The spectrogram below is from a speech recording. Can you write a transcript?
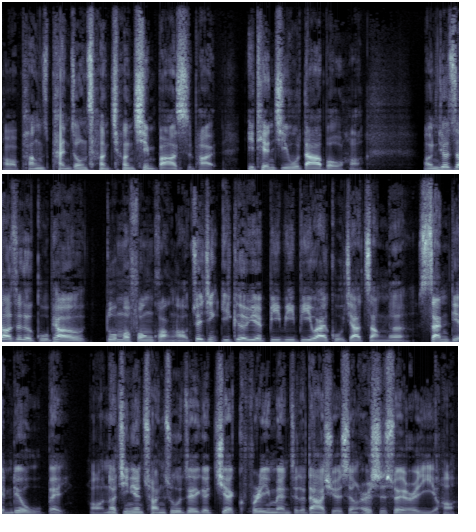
哦，盘盘中涨将近八十趴，一天几乎 double 哈哦，你就知道这个股票多么疯狂哈、哦，最近一个月 B B B Y 股价涨了三点六五倍哦，那今天传出这个 Jack Freeman 这个大学生二十岁而已哈。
